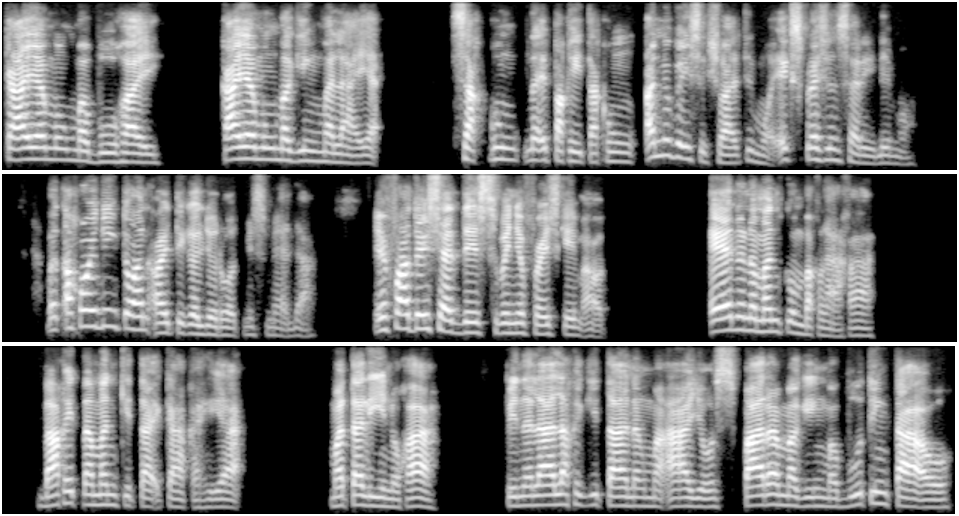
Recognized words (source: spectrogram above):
kaya mong mabuhay kaya mong maging malaya sa kung naipakita kung ano ba yung sexuality mo, express yung sarili mo. But according to an article you wrote, Miss Mela, your father said this when you first came out. Eh ano naman kung bakla ka? Bakit naman kita ikakahiya? Matalino ka. Pinalalaki kita ng maayos para maging mabuting tao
